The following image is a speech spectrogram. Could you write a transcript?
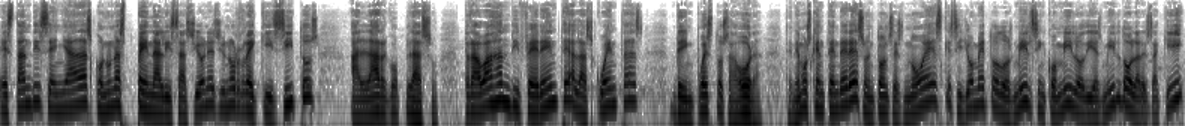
Están diseñadas con unas penalizaciones y unos requisitos a largo plazo. Trabajan diferente a las cuentas de impuestos ahora. Tenemos que entender eso. Entonces, no es que si yo meto dos mil, cinco mil o diez mil dólares aquí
